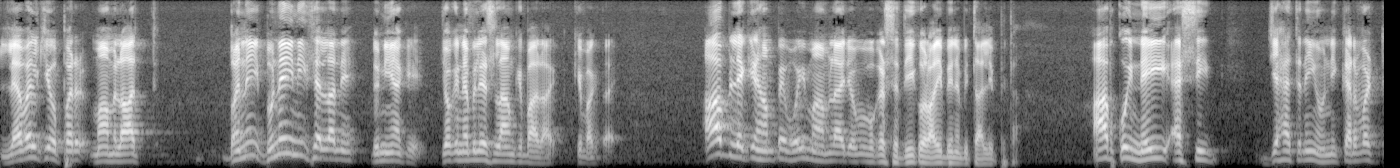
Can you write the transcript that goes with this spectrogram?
لیول کے اوپر معاملات بنے بنے ہی نہیں تھے اللہ نے دنیا کے، جو کہ نبی علیہ السلام کے بعد آئے، کے وقت آئے۔ اب لیکن ہم پہ وہی معاملہ ہے جو ابو بکر صدیق اور علی بن نبی طالب پہ تھا۔ آپ کوئی نئی ایسی جہت نہیں ہونی، کروٹ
